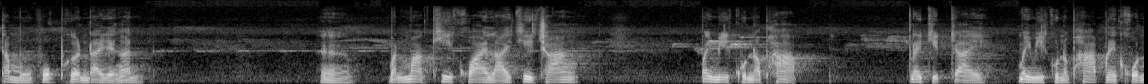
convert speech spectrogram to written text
ถ้าหมูพวกเพื่อนได้อย่างนั้นเออมันมากขี้ควายหลายขี้ช้าง ไม่มีคุณภาพ ในจิตใจไม่มีคุณภาพในคน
